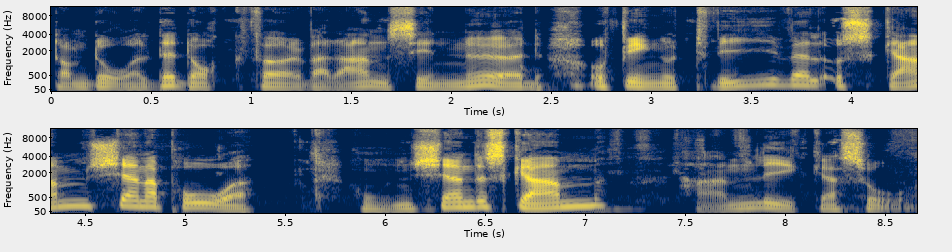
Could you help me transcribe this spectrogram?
De dolde dock för varann sin nöd och fingo tvivel och skam känna på. Hon kände skam, han lika så.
